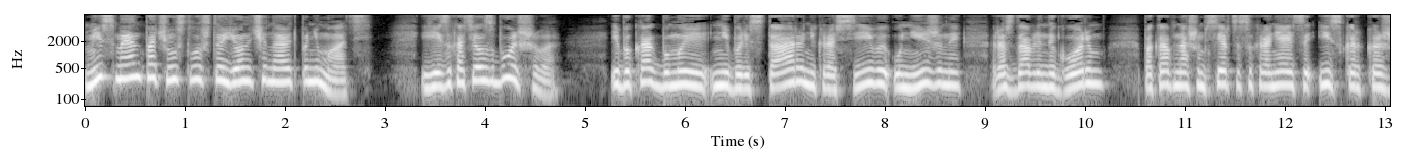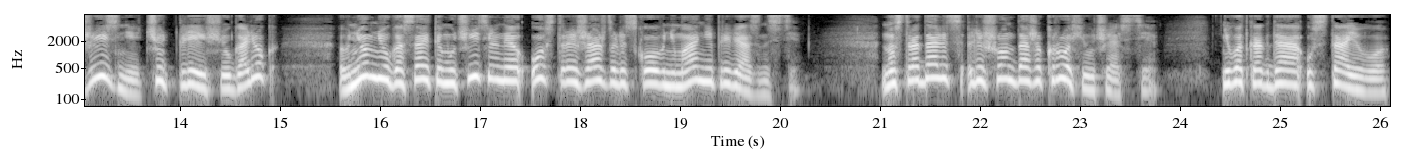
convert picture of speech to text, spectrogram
Мисс Мэн почувствовала, что ее начинают понимать, ей захотелось большего, ибо как бы мы ни были стары, некрасивы, унижены, раздавлены горем, пока в нашем сердце сохраняется искорка жизни, чуть тлеющий уголек, в нем не угасает и мучительная острая жажда людского внимания и привязанности. Но страдалец лишен даже крохи участия. И вот когда уста его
